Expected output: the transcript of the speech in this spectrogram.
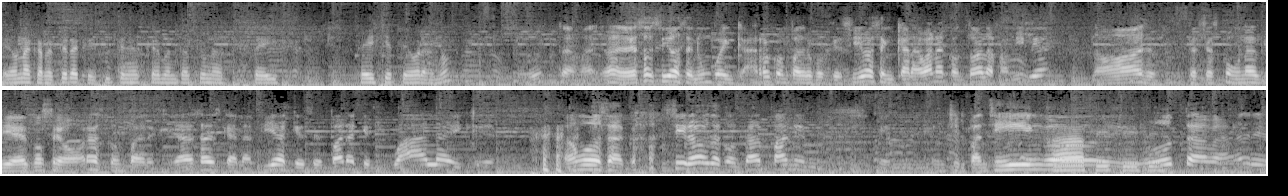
Era una carretera que sí tenías que aventarte unas 6, 6, 7 horas, ¿no? Puta madre. Bueno, eso sí ibas en un buen carro, compadre, porque si ibas en caravana con toda la familia, no, te hacías como unas 10, 12 horas, compadre. Que ya sabes que a la tía que se para, que en iguala y que vamos a, sí, vamos a comprar pan en, en, en Chilpancingo. Ah, sí, sí, sí. Puta madre,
